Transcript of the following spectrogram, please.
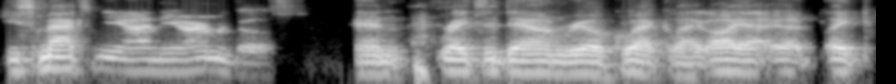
he smacks me on the arm and goes and writes it down real quick. Like, oh yeah, like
